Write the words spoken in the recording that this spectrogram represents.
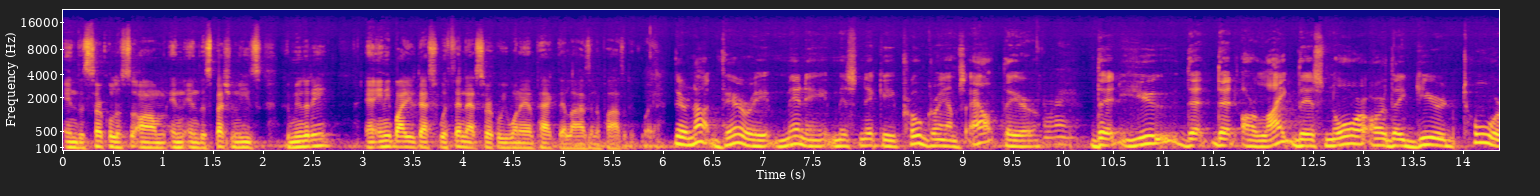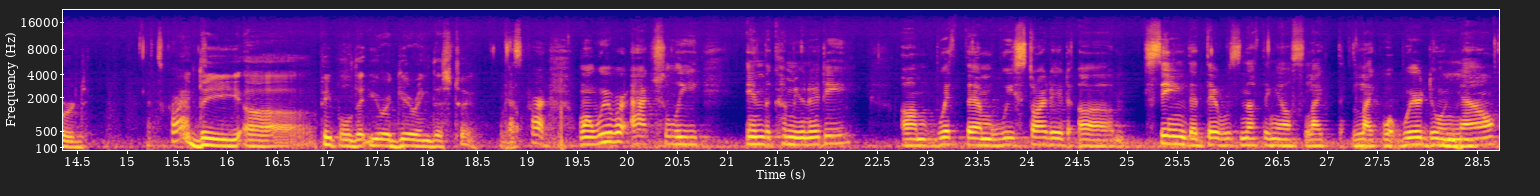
in the circle of, um, in, in the special needs community, and anybody that's within that circle, we want to impact their lives in a positive way. There are not very many, Miss Nikki, programs out there Right. that you that that are like this, nor are they geared toward that's correct. the uh, people that you are gearing this to. That's correct. When we were actually in the community um, with them, we started um, seeing that there was nothing else like like what we're doing now,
